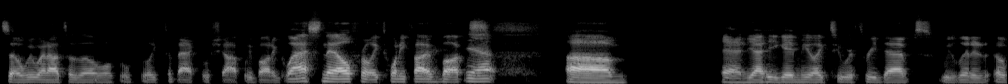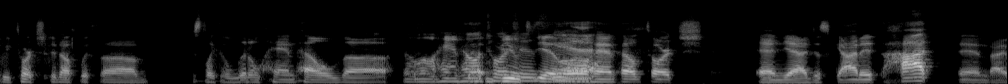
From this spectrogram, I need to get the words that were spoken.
So we went out to the local like tobacco shop. We bought a glass nail for like twenty five bucks. Yeah. Um, and yeah, he gave me like two or three dabs. We lit it. Oh, we torched it up with um, just like a little handheld uh, The little handheld torches. yeah, a little handheld torch. And yeah, just got it hot. And I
